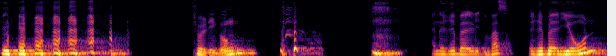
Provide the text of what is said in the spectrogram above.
Entschuldigung. Eine Rebellion. Was? Rebellion?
